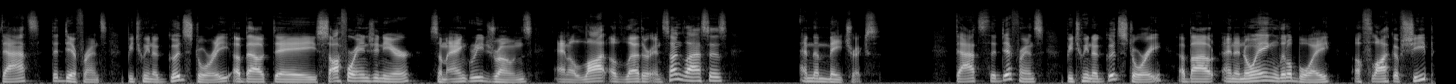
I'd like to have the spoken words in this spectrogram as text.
That's the difference between a good story about a software engineer, some angry drones, and a lot of leather and sunglasses, and The Matrix. That's the difference between a good story about an annoying little boy, a flock of sheep,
